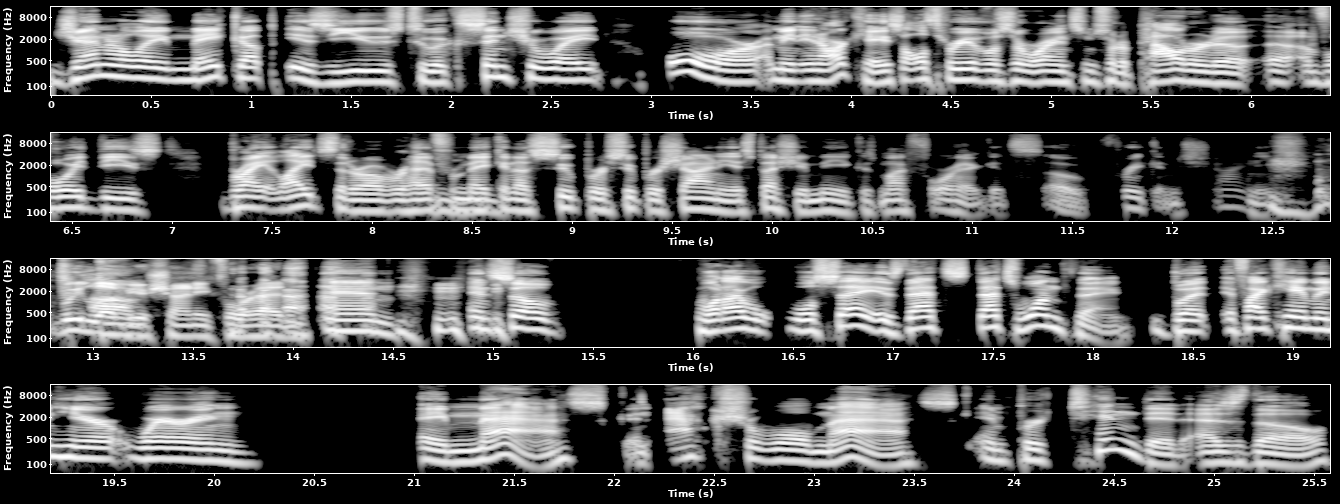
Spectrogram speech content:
generally makeup is used to accentuate, or I mean, in our case, all three of us are wearing some sort of powder to uh, avoid these bright lights that are overhead from Mhm. making us super super shiny, especially me because my forehead gets so freaking shiny. we love Um, your shiny forehead. and and so what I w- will say is that's that's one thing. But if I came in here wearing a mask, an actual mask, and pretended as though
